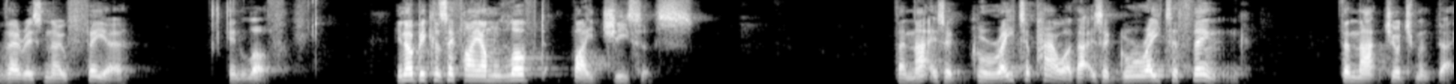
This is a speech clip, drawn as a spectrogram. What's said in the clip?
There is no fear in love. You know, because if I am loved by Jesus, then that is a greater power, that is a greater thing than that judgment day.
